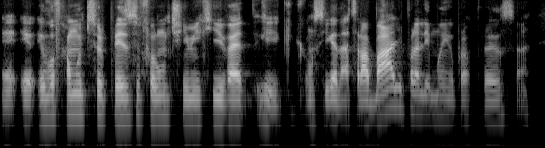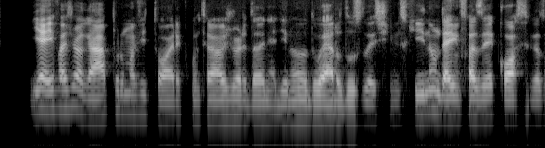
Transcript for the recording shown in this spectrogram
eu, eu, vou ficar muito surpreso se for um time que vai que, que consiga dar trabalho para a Alemanha ou para a França. E aí vai jogar por uma vitória contra a Jordânia ali no duelo dos dois times que não devem fazer cócegas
